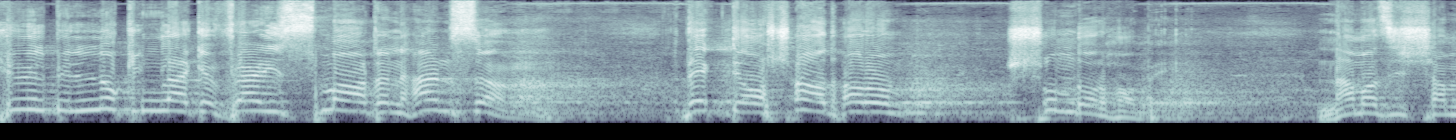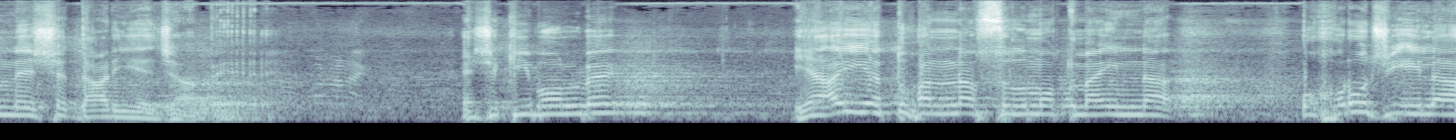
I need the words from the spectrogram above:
He will be looking like a very smart and handsome দেখতে অসাধারণ, সুন্দর হবে। নামাজির সামনে এসে দাঁড়িয়ে যাবে। এসে কি বলবে? ইয়া আইয়াতুহান নাফসুল মুতমাইন্না, উখরুজি ইলা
